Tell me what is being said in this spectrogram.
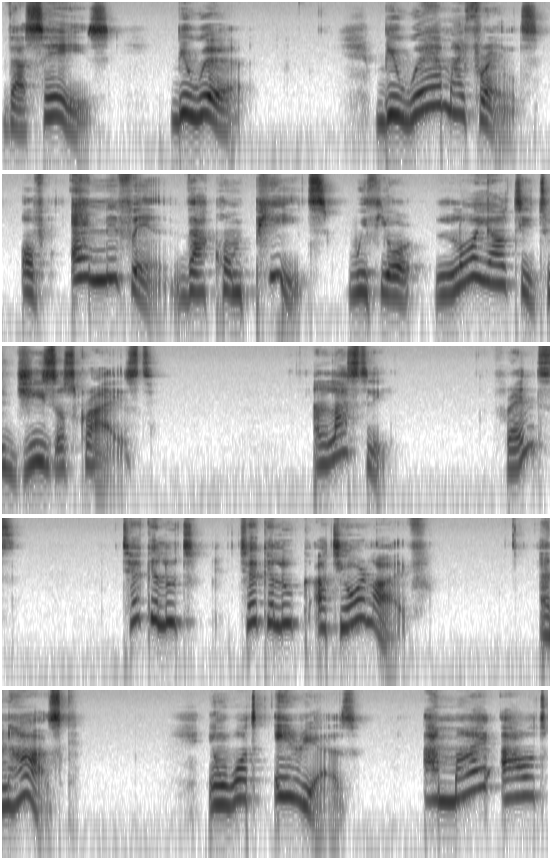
that says, Beware, beware, my friends, of anything that competes with your loyalty to Jesus Christ. And lastly, friends, take a look, Take a look at your life and ask in what areas am I out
